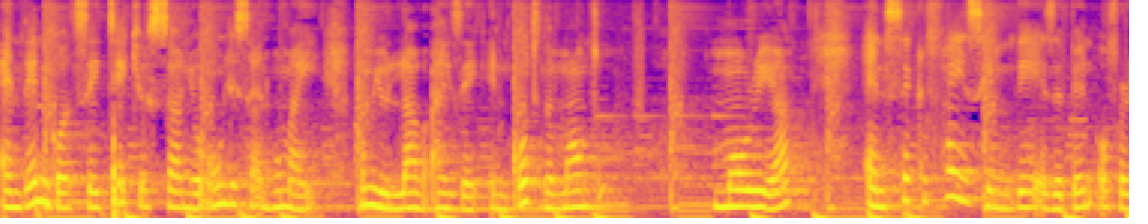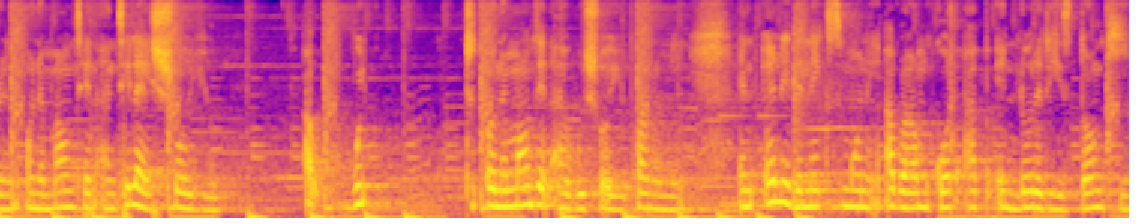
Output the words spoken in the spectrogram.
And then God said, Take your son, your only son, whom I whom you love, Isaac, and go to the Mount Moriah and sacrifice him there as a burnt offering on a mountain until I show you. Uh, we, on a mountain I will show you, pardon me. And early the next morning, Abraham got up and loaded his donkey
